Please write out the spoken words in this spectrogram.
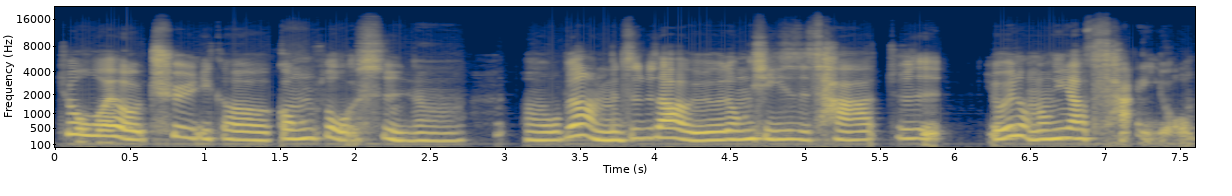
就我有去一个工作室呢，嗯、我不知道你们知不知道有一个东西是擦，就是有一种东西叫彩油，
